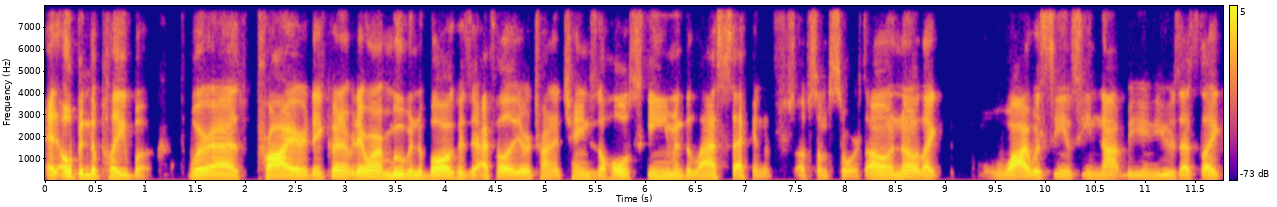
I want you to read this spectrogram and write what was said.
it opened the playbook. Whereas prior they couldn't, they weren't moving the ball because I felt like they were trying to change the whole scheme in the last second of, of some sort. Oh no, like why was CMC not being used? That's like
